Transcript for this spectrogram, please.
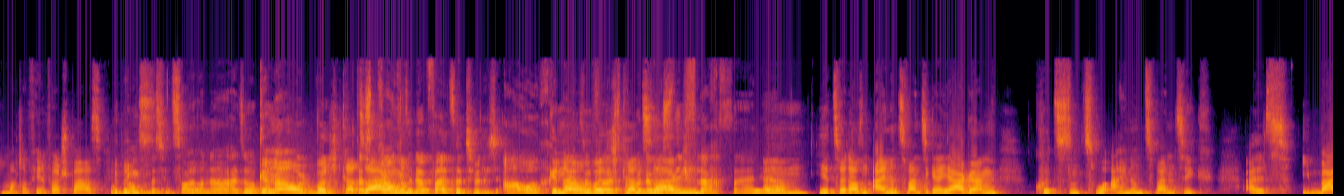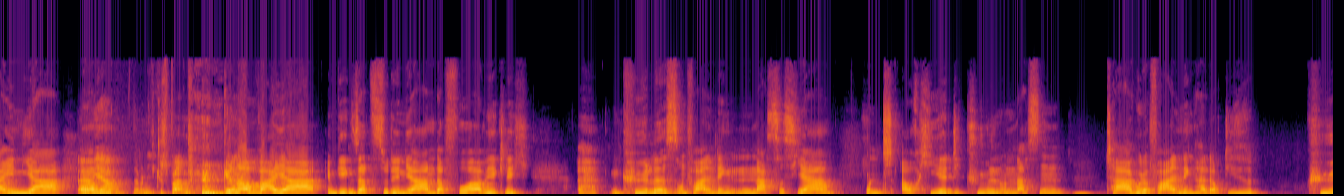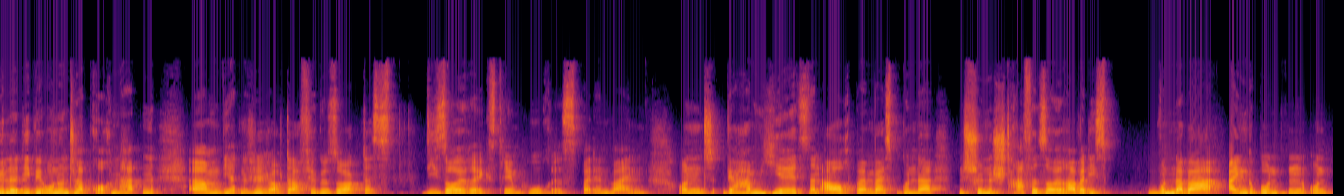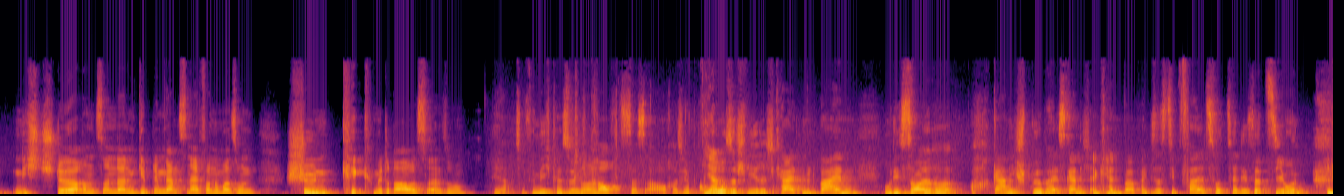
Macht auf jeden Fall Spaß. Und Übrigens auch ein bisschen Säure, ne? Also genau, wollte ich gerade sagen. Das in der Pfalz natürlich auch. Genau, also wollte ich gerade sagen. Muss nicht flach sein. Ja. Ähm, hier 2021er Jahrgang, kurz zum 2021 als Weinjahr. Oh ähm, ja, da bin ich gespannt. genau, war ja im Gegensatz zu den Jahren davor wirklich äh, ein kühles und vor allen Dingen ein nasses Jahr. Und auch hier die kühlen und nassen Tage oder vor allen Dingen halt auch diese Kühle, die wir ununterbrochen hatten, ähm, die hat natürlich auch dafür gesorgt, dass die Säure extrem hoch ist bei den Weinen. Und wir haben hier jetzt dann auch beim Weißburgunder eine schöne straffe Säure, aber die ist wunderbar eingebunden und nicht störend, sondern gibt dem Ganzen einfach nur mal so einen schönen Kick mit raus. Also ja, also für mich persönlich braucht es das auch. Also ich habe große ja. Schwierigkeiten mit Weinen, wo die Säure ach, gar nicht spürbar ist, gar nicht mhm. erkennbar. Mhm. Vielleicht ist es die Pfalzsozialisation. so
